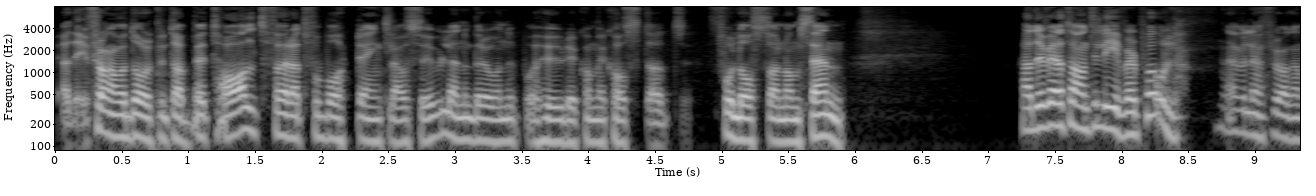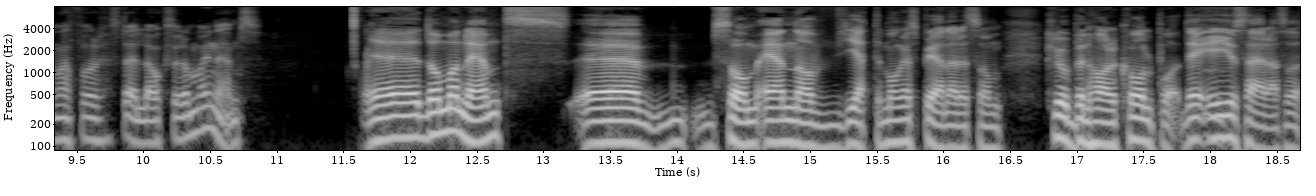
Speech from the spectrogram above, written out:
ja, det är frågan vad Dortmund har betalt för att få bort den klausulen beroende på hur det kommer kosta att få loss honom sen. Hade du velat ha honom till Liverpool? Det är väl en fråga man får ställa också, de har ju nämnts. Eh, de har nämnts eh, som en av jättemånga spelare som klubben har koll på. Det är ju så här alltså,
